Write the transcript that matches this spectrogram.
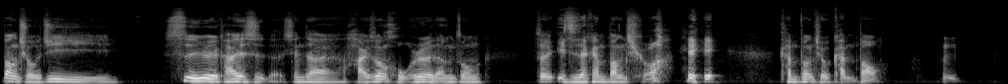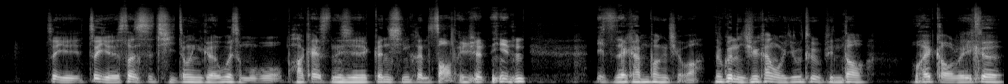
棒球季四月开始的，现在还算火热当中，所以一直在看棒球啊，嘿嘿，看棒球看爆，嗯，这也这也算是其中一个为什么我 podcast 那些更新很早的原因，一直在看棒球啊。如果你去看我 YouTube 频道，我还搞了一个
